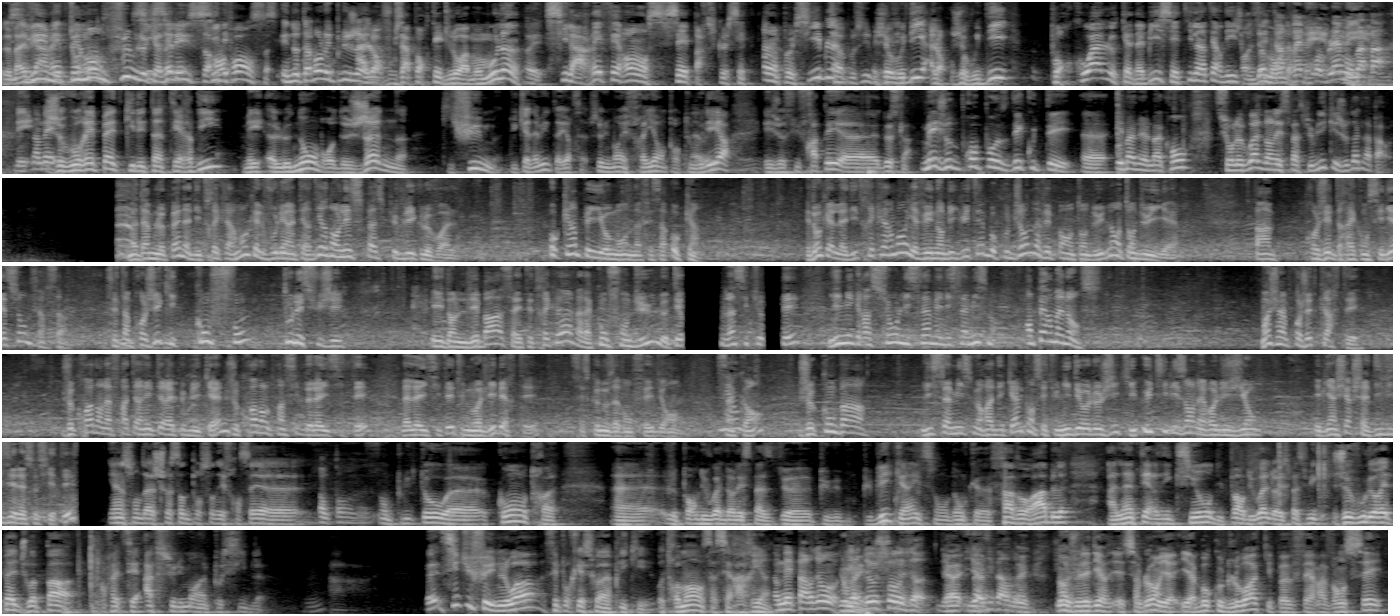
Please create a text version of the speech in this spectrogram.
de ma vie, mais tout le monde fume le cannabis en France, et notamment les plus jeunes. Alors, vous apportez de l'eau à mon moulin. Si la référence, c'est parce que c'est impossible, impossible, je vous dis, alors, je vous dis, pourquoi le cannabis est-il interdit? C'est un vrai problème, on va pas. Je vous répète qu'il est interdit, mais euh, le nombre de jeunes qui fument du cannabis, d'ailleurs c'est absolument effrayant pour tout ah vous dire, et je suis frappé euh, de cela. Mais je vous propose d'écouter euh, Emmanuel Macron sur le voile dans l'espace public et je vous donne la parole. Madame Le Pen a dit très clairement qu'elle voulait interdire dans l'espace public le voile. Aucun pays au monde n'a fait ça, aucun. Et donc elle l'a dit très clairement, il y avait une ambiguïté, beaucoup de gens ne l'avaient pas entendu, ils l'ont entendu hier pas un projet de réconciliation de faire ça. C'est un projet qui confond tous les sujets. Et dans le débat, ça a été très clair, elle a confondu le terrorisme, l'insécurité, l'immigration, l'islam et l'islamisme en permanence. Moi, j'ai un projet de clarté. Je crois dans la fraternité républicaine, je crois dans le principe de laïcité. La laïcité est une loi de liberté. C'est ce que nous avons fait durant cinq ans. Je combats l'islamisme radical quand c'est une idéologie qui, utilisant les religions, eh bien, cherche à diviser la société. Il y a un sondage, 60% des Français euh, sont plutôt euh, contre euh, le port du voile dans l'espace public. Hein. Ils sont donc favorables à l'interdiction du port du voile dans l'espace public. Je vous le répète, je vois pas. En fait, c'est absolument impossible. Si tu fais une loi, c'est pour qu'elle soit appliquée. Autrement, ça sert à rien. Non, mais pardon, il y a deux choses. Vas-y, pardon. Non, je voulais dire simplement, il y, a, beaucoup de lois qui peuvent faire avancer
